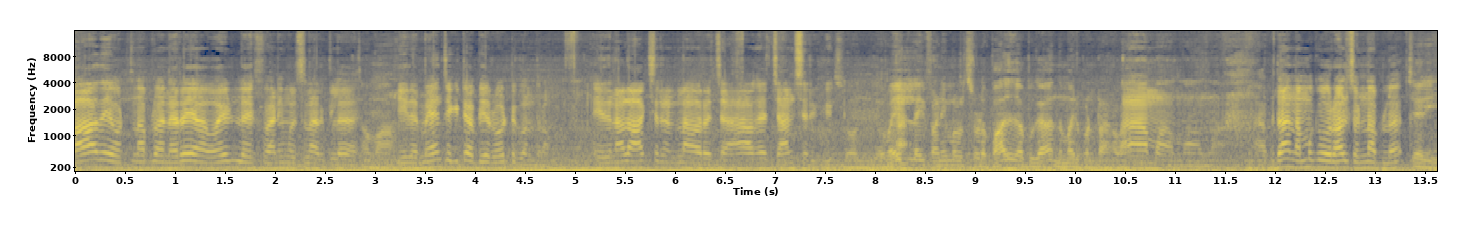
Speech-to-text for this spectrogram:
பாதை ஒட்டினாப்புல நிறைய வைல்ட் லைஃப் அனிமல்ஸ்லாம் இருக்குல்ல இதை மேய்ஞ்சிக்கிட்டு அப்படியே ரோட்டுக்கு வந்துடும் இதனால ஆக்சிடென்ட்லாம் வர ஆக சான்ஸ் இருக்கு. ஸோ இந்த வைல்ட் லைஃப் அனிமல்ஸோட பாதுகாப்புக்காக இந்த மாதிரி பண்றாங்களா? ஆமாம் ஆமாம் ஆமாம் அப்படிதான் நமக்கு ஒரு ஆள் சொன்னாப்புல. சரி.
